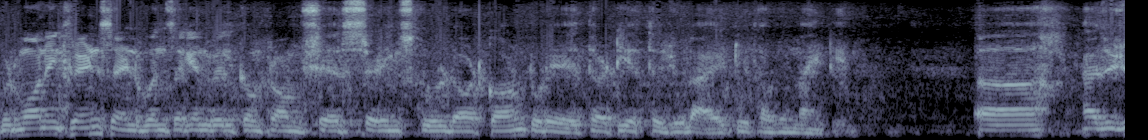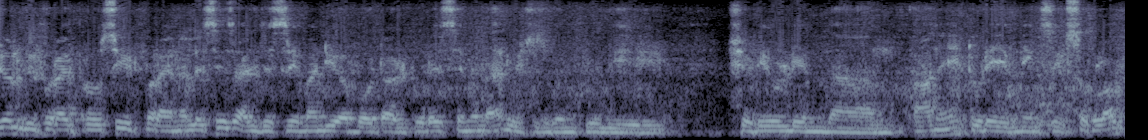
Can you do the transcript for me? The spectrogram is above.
Good morning, friends, and once again, welcome from ShareTradingSchool.com. Today, 30th July 2019. Uh, as usual, before I proceed for analysis, I'll just remind you about our today's seminar, which is going to be scheduled in um, Thane today evening 6 o'clock.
